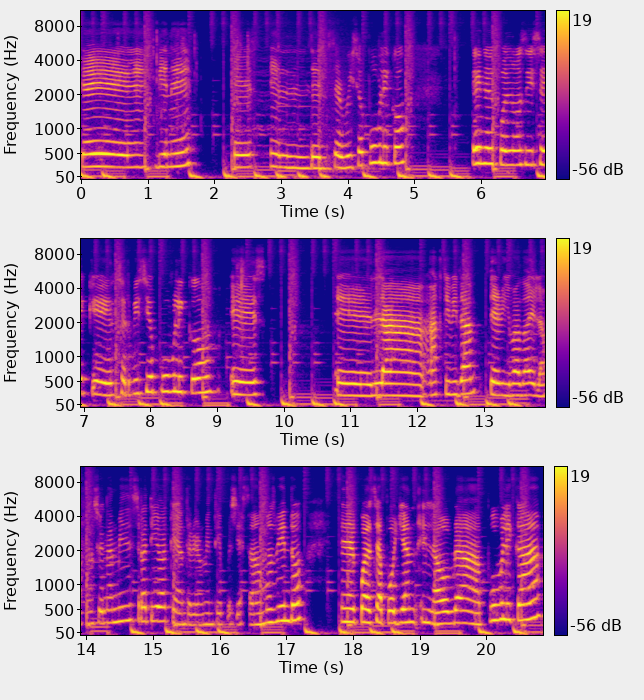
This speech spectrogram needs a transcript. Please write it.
que viene es el del servicio público, en el cual nos dice que el servicio público es eh, la actividad derivada de la función administrativa que anteriormente pues ya estábamos viendo, en el cual se apoyan en la obra pública,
